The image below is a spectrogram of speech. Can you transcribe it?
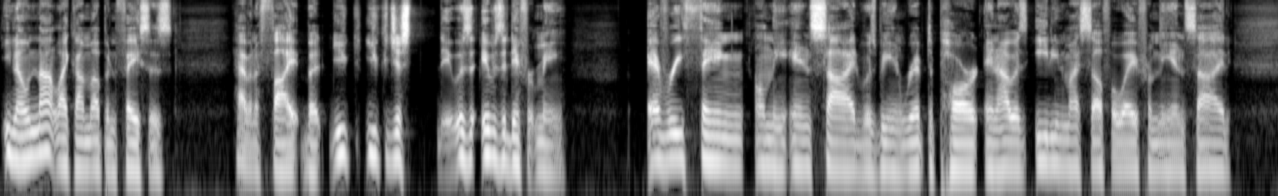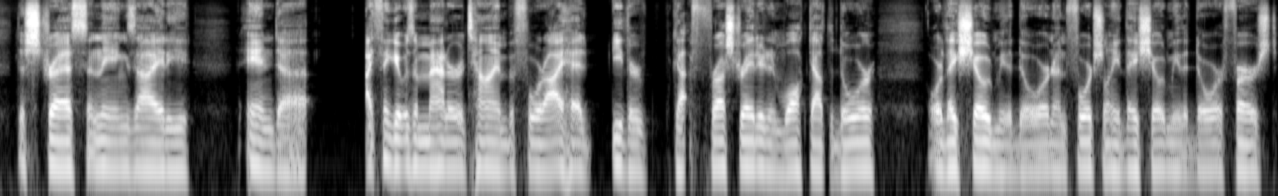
you know, not like I'm up in faces having a fight, but you you could just it was it was a different me. Everything on the inside was being ripped apart, and I was eating myself away from the inside. The stress and the anxiety, and uh, I think it was a matter of time before I had either got frustrated and walked out the door, or they showed me the door. And unfortunately, they showed me the door first.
